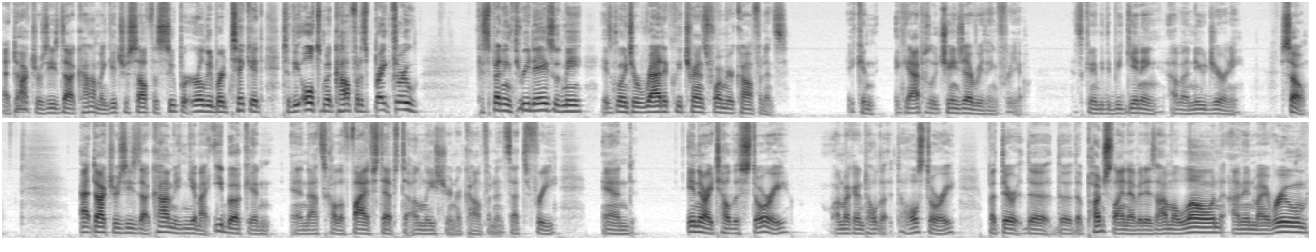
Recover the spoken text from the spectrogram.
at draziz.com and get yourself a super early bird ticket to the ultimate confidence breakthrough. Because spending three days with me is going to radically transform your confidence. It can, it can absolutely change everything for you. It's going to be the beginning of a new journey. So, at draziz.com, you can get my ebook, and, and that's called The Five Steps to Unleash Your Inner Confidence. That's free. And in there, I tell this story I'm not going to tell the, the, whole story, but there, the the the punchline of it is I'm alone. I'm in my room.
